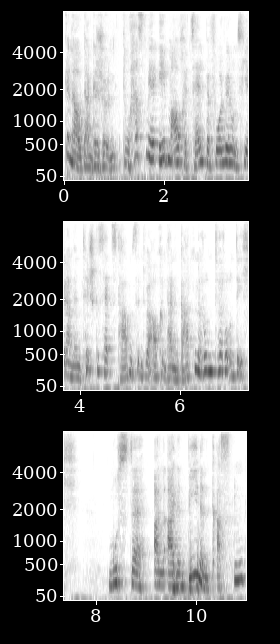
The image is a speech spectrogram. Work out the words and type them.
Genau, danke schön. Du hast mir eben auch erzählt, bevor wir uns hier an den Tisch gesetzt haben, sind wir auch in deinen Garten runter und ich musste an einen Bienenkasten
